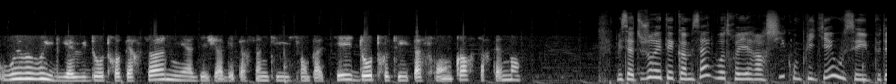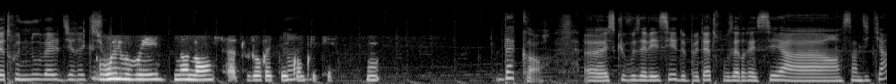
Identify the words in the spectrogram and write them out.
oui, oui, il y a eu d'autres personnes, il y a déjà des personnes qui y sont passées, d'autres qui y passeront encore certainement. Mais ça a toujours été comme ça avec votre hiérarchie, compliqué, ou c'est peut-être une nouvelle direction Oui, oui. Non, non, ça a toujours été Non. compliqué. D'accord. Euh, Est-ce que vous avez essayé de peut-être vous adresser à un syndicat?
